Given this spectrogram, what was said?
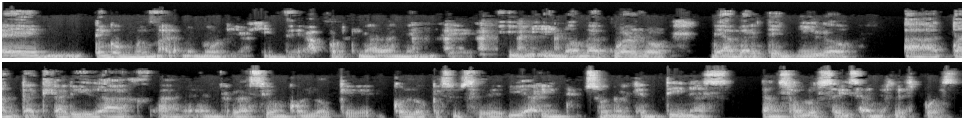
Eh, tengo muy mala memoria, gente, afortunadamente, y, no me acuerdo de haber tenido ah, tanta claridad ah, en relación con lo que con lo que sucedería incluso en Argentina tan solo seis años después.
